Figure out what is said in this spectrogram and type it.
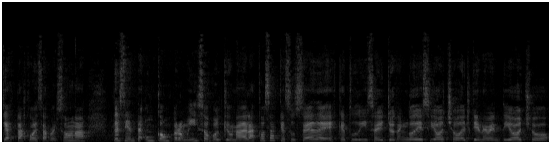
ya estás con esa persona, te sientes un compromiso porque una de las cosas que sucede es que tú dices, yo tengo 18, él tiene 28,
